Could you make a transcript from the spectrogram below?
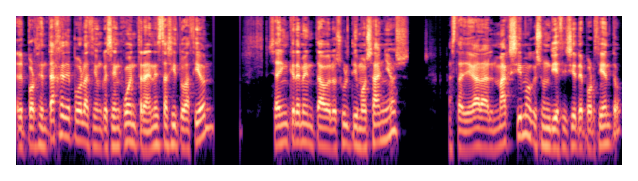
el porcentaje de población que se encuentra en esta situación se ha incrementado en los últimos años hasta llegar al máximo, que es un 17%,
